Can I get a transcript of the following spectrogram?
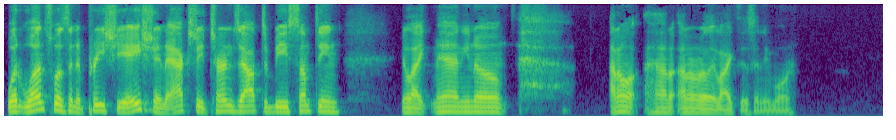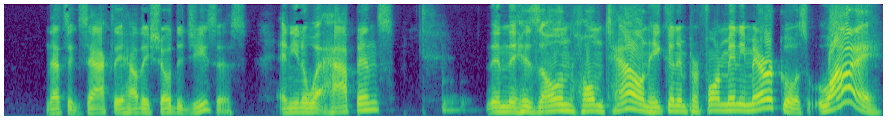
What once was an appreciation actually turns out to be something you're like, man, you know, I don't, I don't really like this anymore. And that's exactly how they showed to Jesus. And you know what happens? in his own hometown, he couldn't perform many miracles. Why?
